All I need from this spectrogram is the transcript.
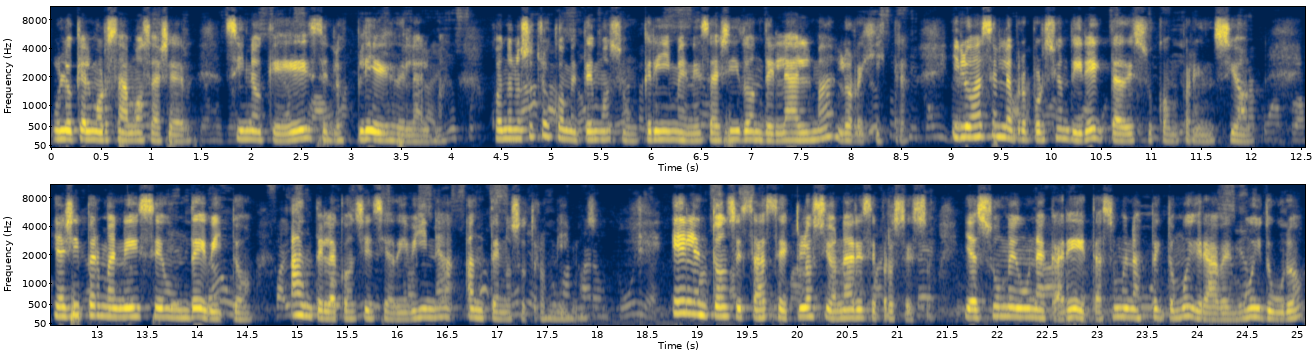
o lo que almorzamos ayer, sino que es en los pliegues del alma. Cuando nosotros cometemos un crimen es allí donde el alma lo registra y lo hace en la proporción directa de su comprensión. Y allí permanece un débito ante la conciencia divina, ante nosotros mismos. Él entonces hace eclosionar ese proceso y asume una careta, asume un aspecto muy grave, muy duro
